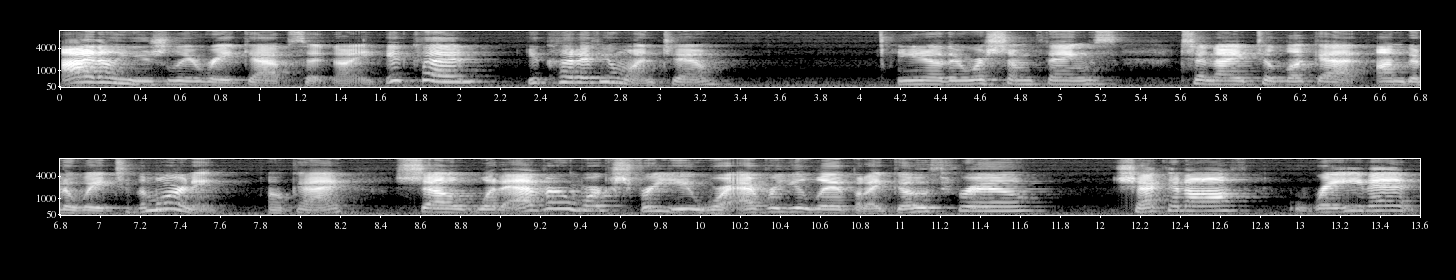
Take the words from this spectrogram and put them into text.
I don't usually rate gaps at night. You could. You could if you want to. You know, there were some things tonight to look at. I'm going to wait till the morning. Okay? So whatever works for you, wherever you live, but I go through, check it off, rate it,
